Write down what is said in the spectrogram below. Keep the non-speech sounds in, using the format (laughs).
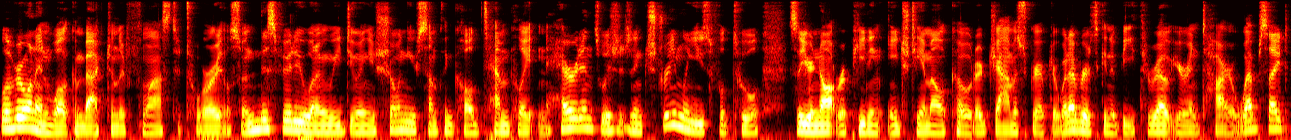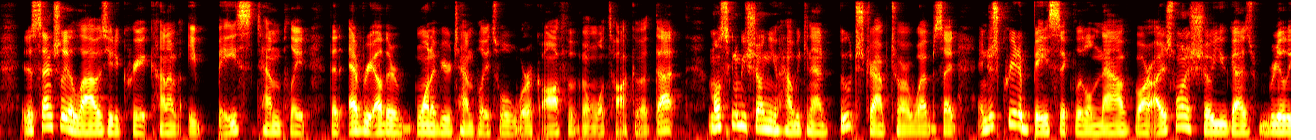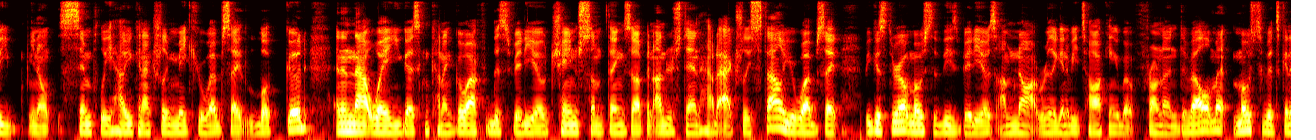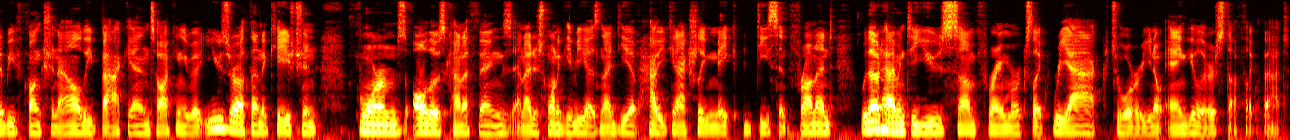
Hello everyone and welcome back to another Flask tutorial. So in this video what I'm going to be doing is showing you something called template inheritance which is an extremely useful tool so you're not repeating HTML code or JavaScript or whatever it's going to be throughout your entire website. It essentially allows you to create kind of a base template that every other one of your templates will work off of and we'll talk about that. I'm also going to be showing you how we can add Bootstrap to our website and just create a basic little nav bar. I just want to show you guys really, you know, simply how you can actually make your website look good. And then that way you guys can kind of go after this video, change some things up and understand how to actually style your website because throughout most of these videos, I'm not really going to be talking about front-end development. Most of it's going to be functionality, back-end, talking about user authentication, forms, all those kind of things. And I just want to give you guys an idea of how you can actually make a decent front end without having to use some frameworks like React or, you know, Angular or stuff like that.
